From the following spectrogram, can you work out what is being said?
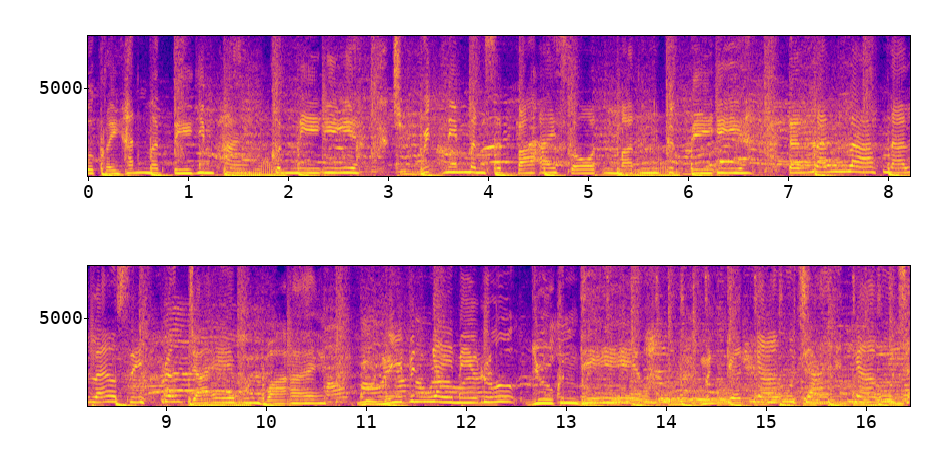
ว่าใครหันมาตียิ้มให้คนนี้ ชีวิตนี้มันสบายโสดมันก็ดี แต่ลันลานานแล้วสิเรื่องใจวุ่นวายอยู่นี้เป็นไงไม่รู้อยู่คนเดียว มันเกิดเหงาใจเหงาใจ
